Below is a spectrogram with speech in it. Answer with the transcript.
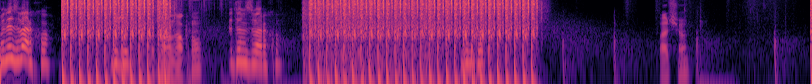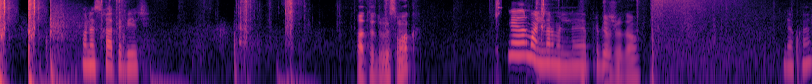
Вони зверху. Біжуть. Одного нокнув. Один зверху. Один тут. Бачу. Вони з хати б'ють. Дати тобі смок? Ні, нормально, нормально, я Я прибіжу. вже дав. Дякую.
